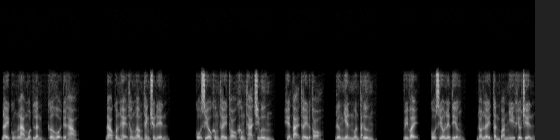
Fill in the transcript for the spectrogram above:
đây cũng là một lần cơ hội tuyệt hảo. Đao quân hệ thống âm thanh truyền đến. Cổ siêu không thấy thỏ không thả chim ưng, hiện tại thấy được thỏ, đương nhiên muốn tắt ưng vì vậy cổ siêu lên tiếng đón lấy tần quán nhi khiêu chiến.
